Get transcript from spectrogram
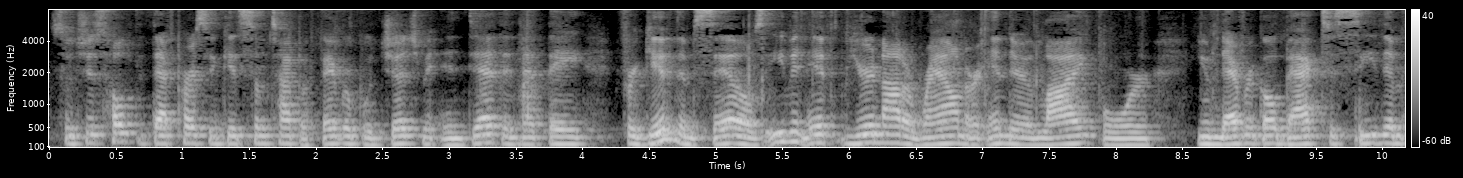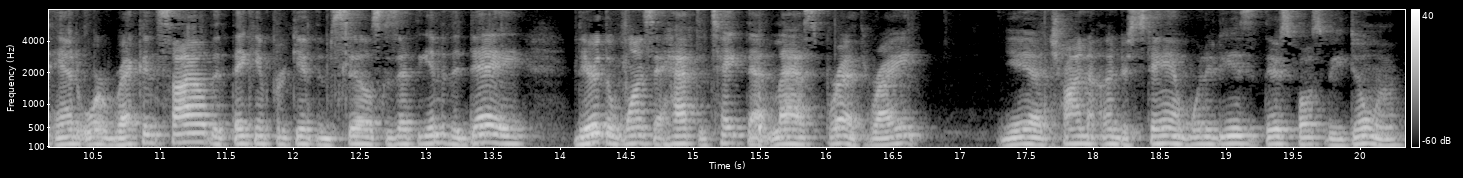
So just hope that that person gets some type of favorable judgment in death and that they forgive themselves, even if you're not around or in their life or you never go back to see them and or reconcile, that they can forgive themselves. Because at the end of the day, they're the ones that have to take that last breath, right? Yeah, trying to understand what it is that they're supposed to be doing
